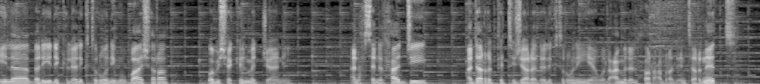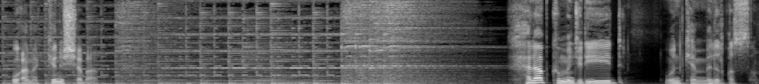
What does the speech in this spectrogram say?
إلى بريدك الإلكتروني مباشرة وبشكل مجاني. أنا حسين الحاجي أدرب في التجارة الإلكترونية والعمل الحر عبر الإنترنت وأمكن الشباب. هلا بكم من جديد ونكمل القصة.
